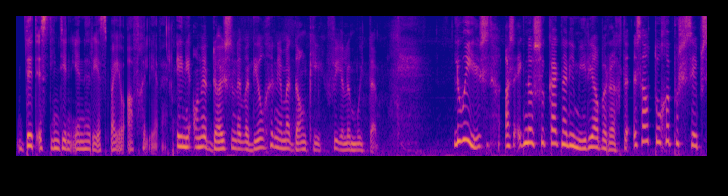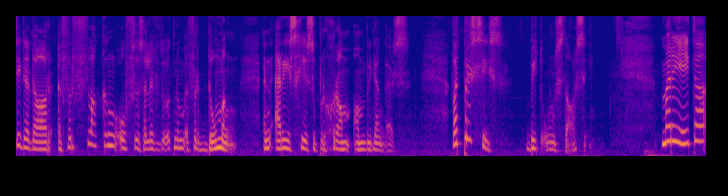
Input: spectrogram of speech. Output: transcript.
dit is 10 teen 1 reeds by jou afgelewer. En die ander duisende wat deelgeneem het, dankie vir julle moeite. Louise, as ek nou so kyk na die media berigte, is daar tog 'n persepsie dat daar 'n vervlakking of soos hulle dit ook noem 'n verdomming in RSG se programaanbieding is. Wat presies bied ons daarsie? Marietta,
